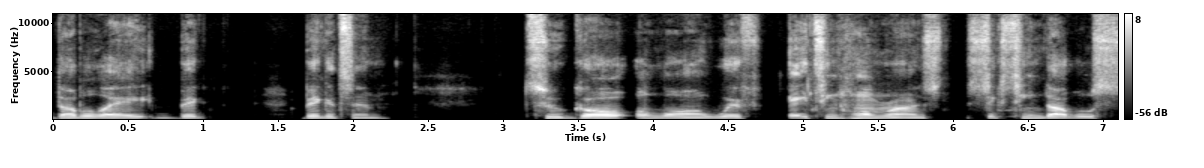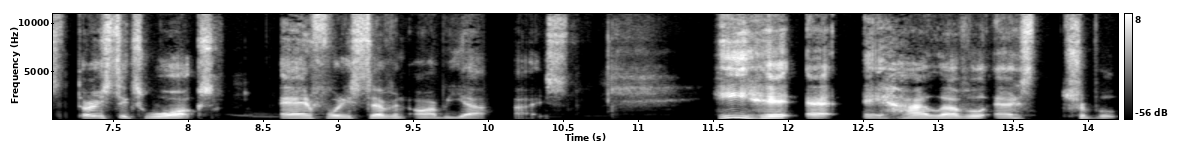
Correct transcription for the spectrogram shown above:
double A big Binghamton to go along with 18 home runs, 16 doubles, 36 walks, and 47 RBIs. He hit at a high level as Triple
